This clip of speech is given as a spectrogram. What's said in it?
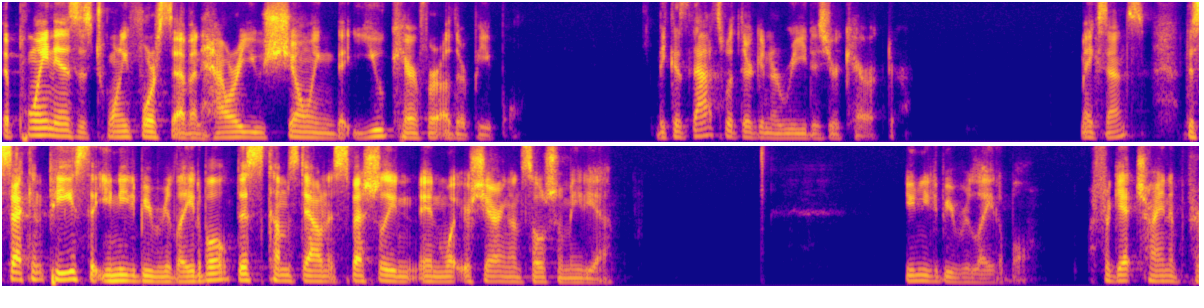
the point is is 24/7 how are you showing that you care for other people? Because that's what they're going to read as your character. Make sense? The second piece that you need to be relatable, this comes down especially in, in what you're sharing on social media. You need to be relatable. Forget trying to per-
